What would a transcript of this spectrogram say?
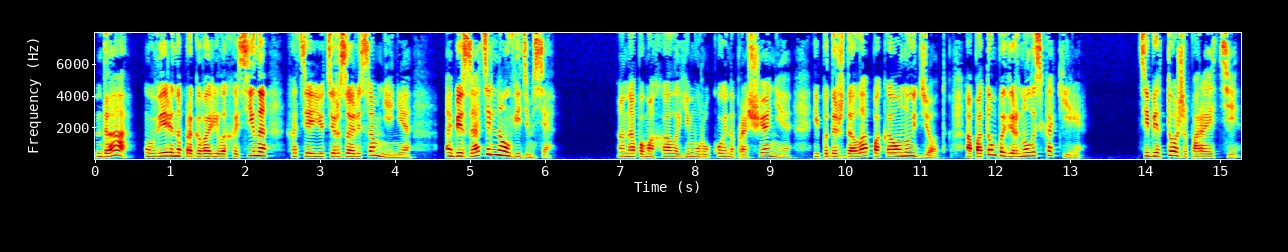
«Да», — уверенно проговорила Хасина, хотя ее терзали сомнения. «Обязательно увидимся». Она помахала ему рукой на прощание и подождала, пока он уйдет, а потом повернулась к Акире. «Тебе тоже пора идти.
